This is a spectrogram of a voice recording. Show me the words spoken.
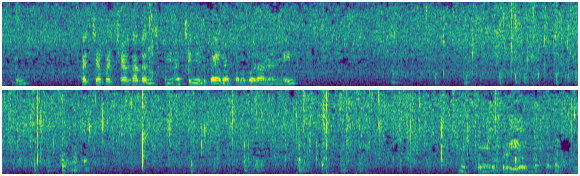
ఇప్పుడు పచ్చ పచ్చాగా దంచుకున్న చిన్నిపాయ రెబ్బలు కూడానండి మొత్తంగా ఫ్రై అవుతాను ఇప్పుడు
